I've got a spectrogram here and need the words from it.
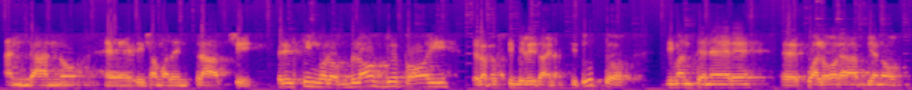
andranno eh, diciamo ad entrarci, per il singolo blog poi c'è la possibilità innanzitutto di mantenere eh, qualora abbiano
